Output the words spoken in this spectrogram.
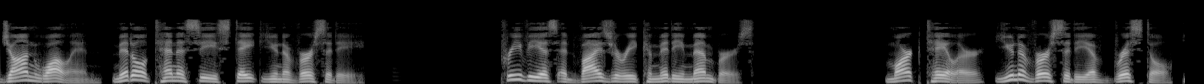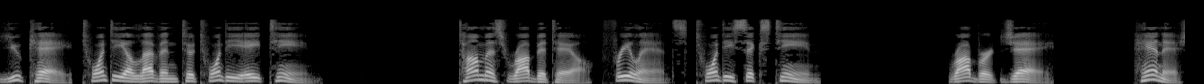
John Wallin, Middle Tennessee State University. Previous Advisory Committee members. Mark Taylor, University of Bristol, UK 2011 to 2018 Thomas Robitaille, freelance 2016 Robert J. Hanisch,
